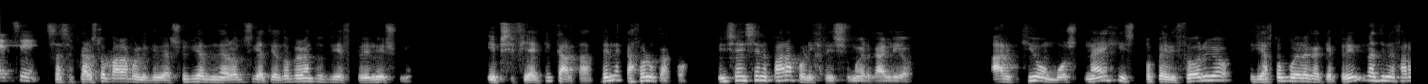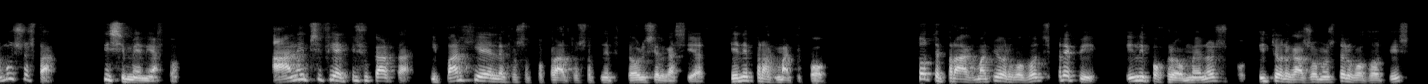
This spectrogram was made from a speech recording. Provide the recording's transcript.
έτσι. Σας ευχαριστώ πάρα πολύ κυρία Σούτ για την ερώτηση γιατί εδώ πρέπει να το διευκρινίσουμε. Η ψηφιακή κάρτα δεν είναι καθόλου κακό. Ίσα ίσα είναι πάρα πολύ χρήσιμο εργαλείο. Αρκεί όμως να έχεις το περιθώριο, για αυτό που έλεγα και πριν, να την εφαρμόσεις σωστά. Τι σημαίνει αυτό; Αν η ψηφιακή σου κάρτα υπάρχει έλεγχος από το κράτος, από την επιθεώρηση εργασίας και είναι πραγματικό, τότε πράγματι ο εργοδότης πρέπει, είναι υποχρεωμένος, είτε ο εργαζόμενος είτε ο εργοδότης,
